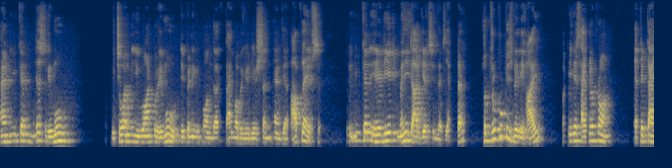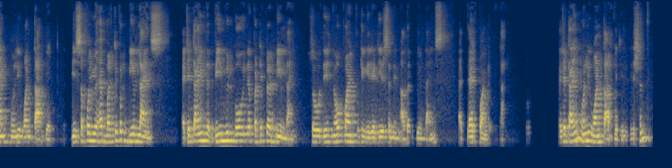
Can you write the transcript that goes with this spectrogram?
and you can just remove which one you want to remove depending upon the time of irradiation and their half-lives. You can irradiate many targets in the reactor. So throughput is very high, but in a cyclotron, at a time, only one target. We suppose you have multiple beam lines. At a time, the beam will go in a particular beam line. So there is no point putting irradiation in other beam lines at that point of time. At a time, only one target irradiation.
